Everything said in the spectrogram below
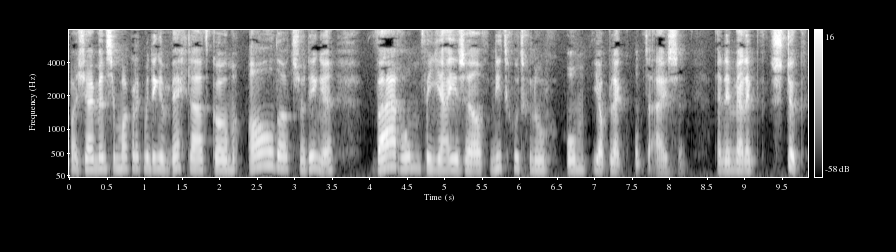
als jij mensen makkelijk met dingen weg laat komen, al dat soort dingen, waarom vind jij jezelf niet goed genoeg om jouw plek op te eisen? En in welk stuk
